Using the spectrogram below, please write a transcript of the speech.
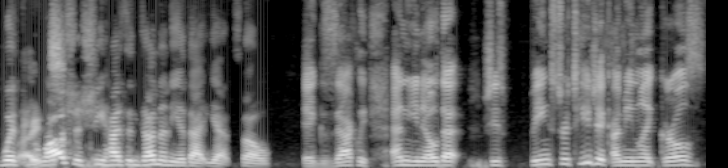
With Right. Raja, she hasn't done any of that yet. So Exactly. And you know that she's being strategic. I mean, like girls,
